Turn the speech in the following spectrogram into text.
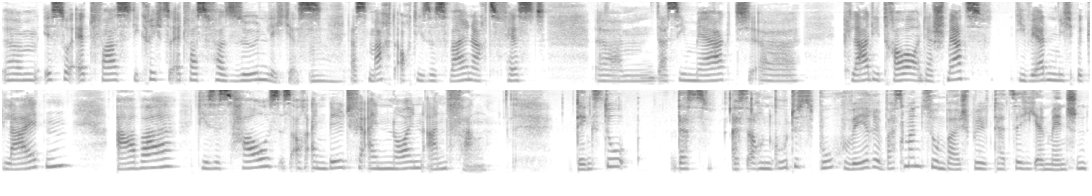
ähm, ist so etwas, die kriegt so etwas Versöhnliches. Mhm. Das macht auch dieses Weihnachtsfest, ähm, dass sie merkt, äh, klar, die Trauer und der Schmerz, die werden mich begleiten, aber dieses Haus ist auch ein Bild für einen neuen Anfang. Denkst du, dass es auch ein gutes Buch wäre, was man zum Beispiel tatsächlich an Menschen,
